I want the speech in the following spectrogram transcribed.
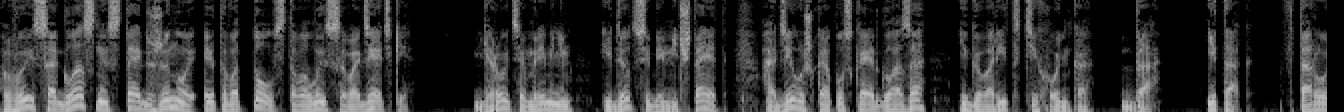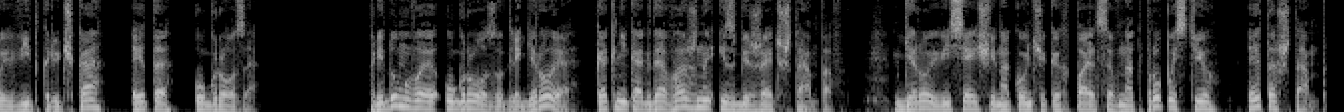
«Вы согласны стать женой этого толстого лысого дядьки?» Герой тем временем идет себе, мечтает, а девушка опускает глаза и говорит тихонько «да». Итак, второй вид крючка — это угроза. Придумывая угрозу для героя, как никогда важно избежать штампов. Герой, висящий на кончиках пальцев над пропастью, — это штамп.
